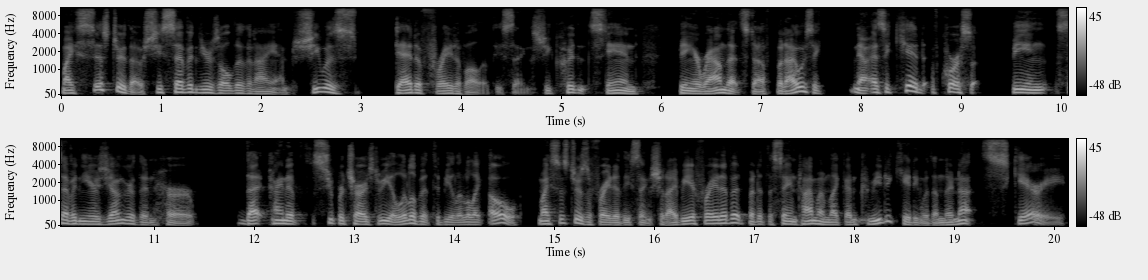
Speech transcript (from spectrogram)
My sister, though, she's seven years older than I am. She was dead afraid of all of these things. She couldn't stand being around that stuff. But I was a now as a kid, of course, being seven years younger than her, that kind of supercharged me a little bit to be a little like, oh, my sister's afraid of these things. Should I be afraid of it? But at the same time, I'm like, I'm communicating with them. They're not scary.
